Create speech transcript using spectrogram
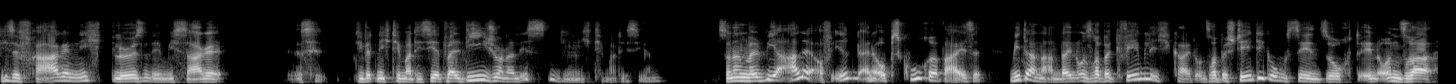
diese Frage nicht lösen, indem ich sage, es, die wird nicht thematisiert, weil die Journalisten die nicht thematisieren sondern weil wir alle auf irgendeine obskure Weise miteinander in unserer Bequemlichkeit, unserer Bestätigungssehnsucht, in unserer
